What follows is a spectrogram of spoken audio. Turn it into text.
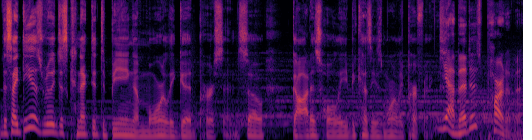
this idea is really just connected to being a morally good person. So God is holy because he's morally perfect. Yeah, that is part of it.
